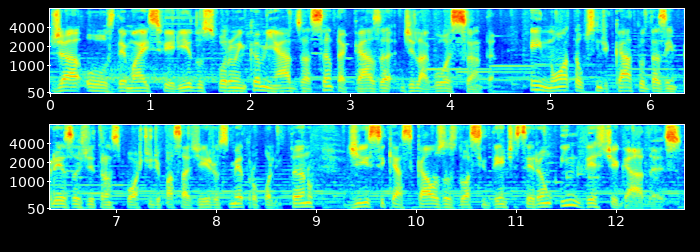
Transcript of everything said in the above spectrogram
Já os demais feridos foram encaminhados à Santa Casa de Lagoa Santa. Em nota, o Sindicato das Empresas de Transporte de Passageiros Metropolitano disse que as causas do acidente serão investigadas.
